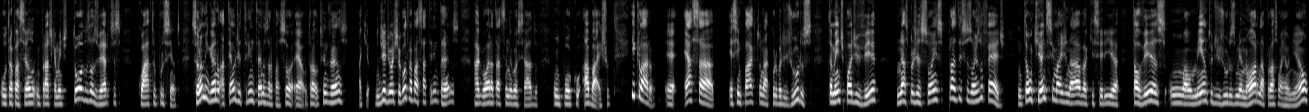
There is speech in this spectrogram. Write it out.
ultrapassando em praticamente todos os vértices 4%. Se eu não me engano, até o de 30 anos ultrapassou. É, o 30 anos Aqui, no dia de hoje chegou a ultrapassar 30 anos, agora está sendo negociado um pouco abaixo. E claro, é, essa esse impacto na curva de juros também a gente pode ver nas projeções para as decisões do Fed. Então, o que antes se imaginava que seria talvez um aumento de juros menor na próxima reunião,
